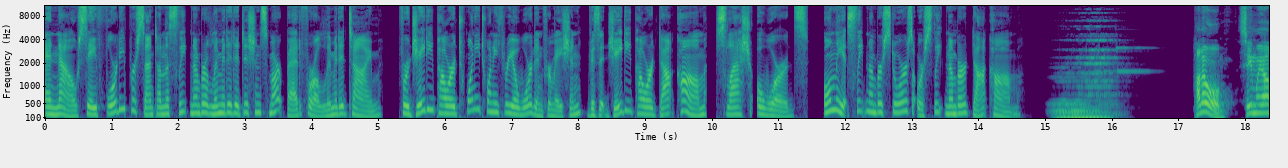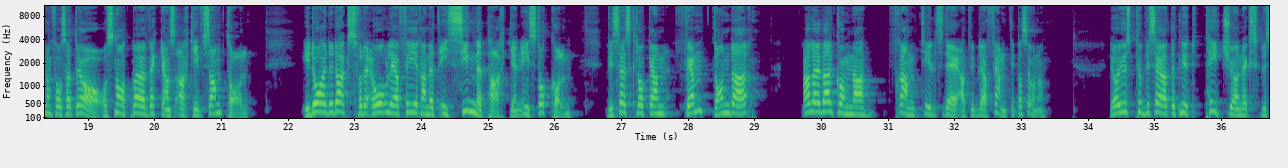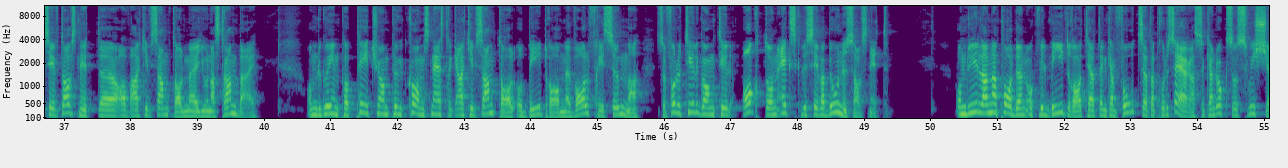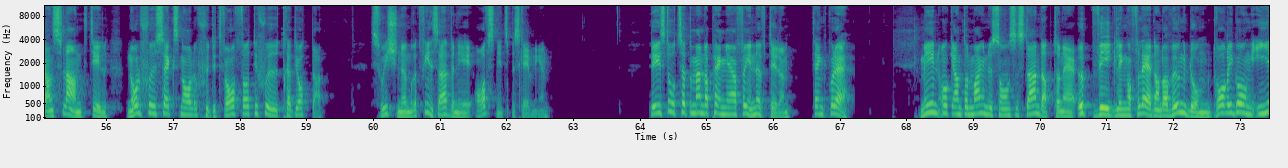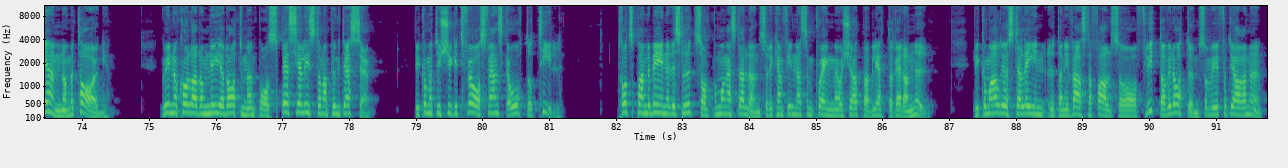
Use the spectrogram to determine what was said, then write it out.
And now save 40% on the Sleep Number limited edition Smart Bed for a limited time. For JD Power 2023 award information, visit jdpower.com/awards. Only at Sleep Number stores or sleepnumber.com. Hallå! Simon Gärdenfors heter jag och snart börjar veckans Arkivsamtal. Idag är det dags för det årliga firandet i Simmeparken i Stockholm. Vi ses klockan 15 där. Alla är välkomna fram tills det att vi blir 50 personer. Jag har just publicerat ett nytt Patreon-exklusivt avsnitt eh, av Arkivsamtal med Jonas Strandberg. Om du går in på patreon.com arkivsamtal och bidrar med valfri summa så får du tillgång till 18 exklusiva bonusavsnitt. Om du gillar den här podden och vill bidra till att den kan fortsätta produceras så kan du också swisha en slant till 0760 72 47 38. Swish-numret finns även i avsnittsbeskrivningen. Det är i stort sett de enda pengar jag får in nu för tiden. Tänk på det. Min och Anton Magnussons standup-turné Uppvigling och förledande av ungdom drar igång igen om ett tag. Gå in och kolla de nya datumen på specialisterna.se. Vi kommer till 22 svenska orter till. Trots pandemin är det slutsålt på många ställen så det kan finnas en poäng med att köpa biljetter redan nu. Vi kommer aldrig att ställa in utan i värsta fall så flyttar vi datum som vi fått göra nu.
